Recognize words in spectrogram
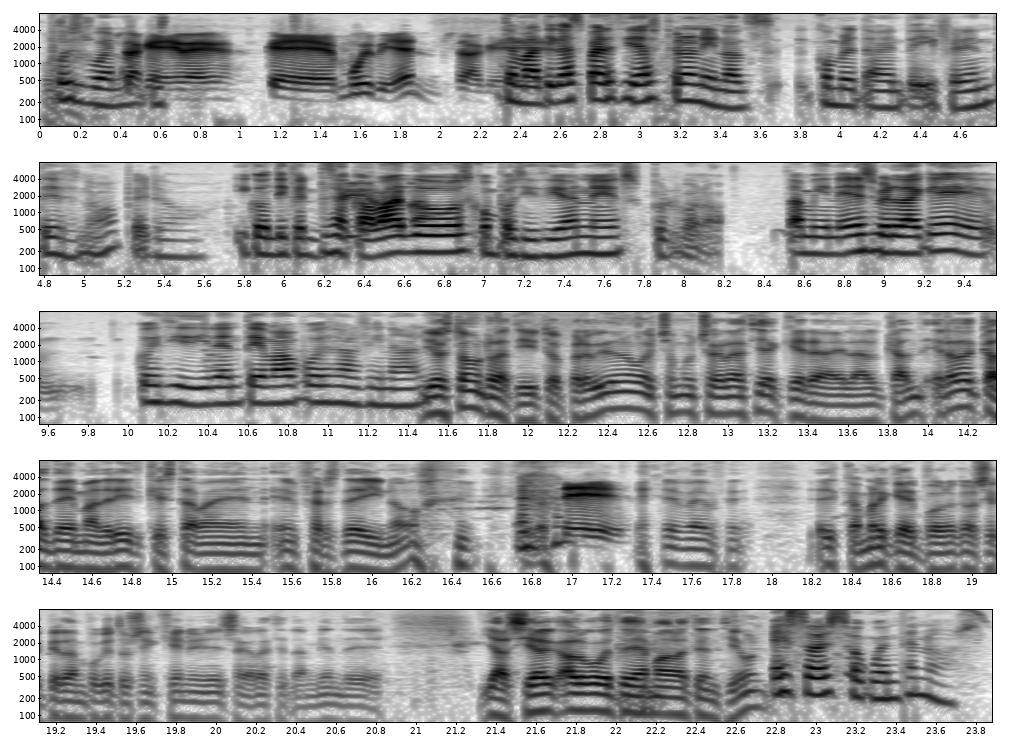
Pues eso. bueno, o sea que, pues que muy bien. O sea que, temáticas parecidas, pero ninots completamente diferentes, ¿no? Pero y con diferentes Sí, acabados, composiciones, pues bueno. También es verdad que coincidir en tema, pues al final. Yo he estado un ratito, pero me ha hecho mucha gracia que era el alcalde, era el alcalde de Madrid que estaba en, en First Day, ¿no? Sí, es que, hombre, que, bueno, que se pierda un poquito su ingenio y esa gracia también de... ¿Y así algo que te ha llamado la atención? Eso, eso, cuéntanos.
